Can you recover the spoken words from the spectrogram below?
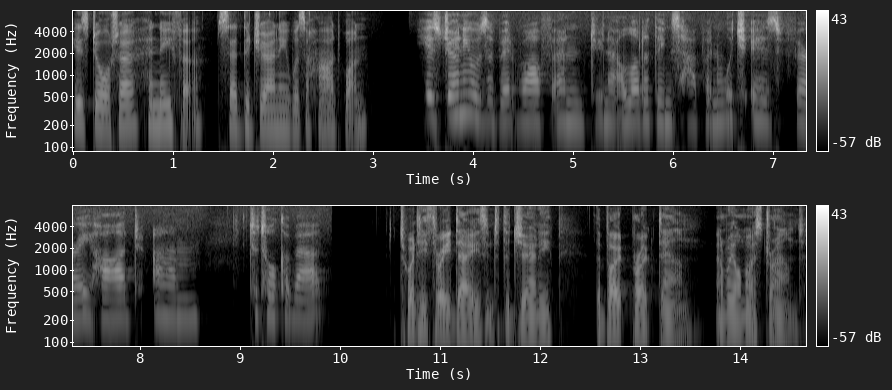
His daughter, Hanifa, said the journey was a hard one his journey was a bit rough, and you know a lot of things happened, which is very hard um, to talk about. Twenty-three days into the journey, the boat broke down, and we almost drowned.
